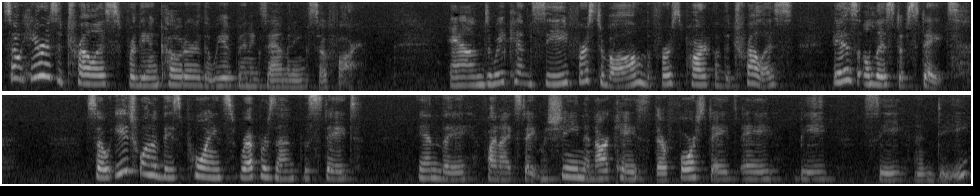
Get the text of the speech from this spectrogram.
So here is a trellis for the encoder that we have been examining so far. And we can see, first of all, the first part of the trellis is a list of states. So each one of these points represent the state in the finite state machine. In our case, there are four states, A, B, C, and D.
